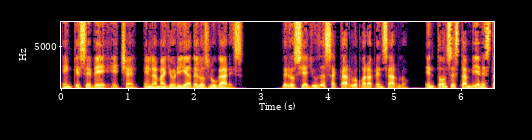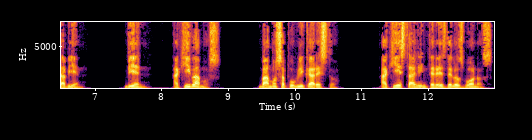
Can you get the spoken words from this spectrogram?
en que se ve hecha en la mayoría de los lugares. Pero si ayuda a sacarlo para pensarlo, entonces también está bien. Bien, aquí vamos. Vamos a publicar esto. Aquí está el interés de los bonos.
